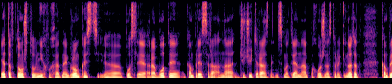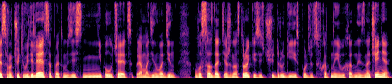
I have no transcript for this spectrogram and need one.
это в том, что у них выходная громкость э, после работы компрессора, она чуть-чуть разная, несмотря на похожие настройки. Но этот компрессор чуть выделяется, поэтому здесь не получается прям один в один воссоздать те же настройки. Здесь чуть другие используются входные и выходные значения.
